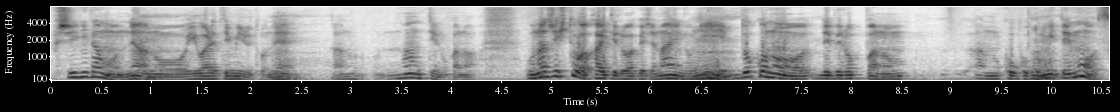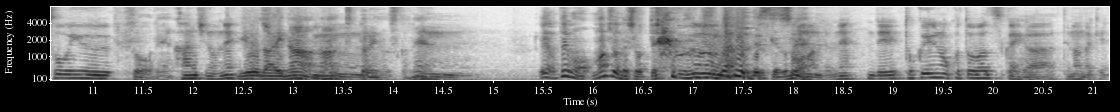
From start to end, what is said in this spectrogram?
不思議だもんね、あの言われてみるとね、あのなんていうのかな。同じ人が書いてるわけじゃないのに、どこのデベロッパーのあの広告を見ても、そういう。感じのね。雄大な、うん。なんつったらいいんですかうね。んいや、でも、マンションでしょってうん。なるんですけどそうなね。んだよね。で特有の言葉遣いがあってなんだっけ？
